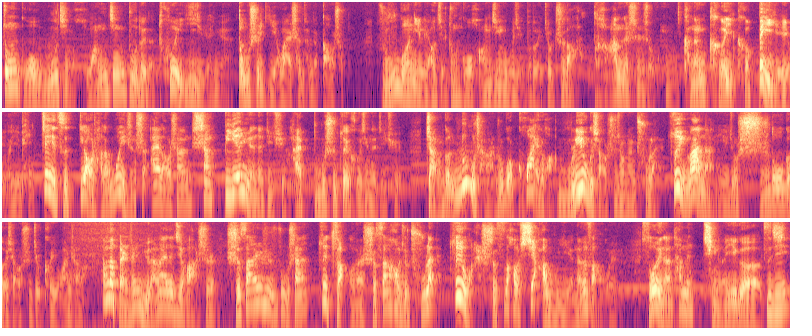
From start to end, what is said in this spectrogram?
中国武警黄金部队的退役人员，都是野外生存的高手。如果你了解中国黄金武警部队，就知道他们的身手，可能可以和贝爷有的一拼。这次调查的位置是哀牢山山边缘的地区，还不是最核心的地区。整个路程啊，如果快的话，五六个小时就能出来；最慢呢，也就十多个小时就可以完成了。他们本身原来的计划是十三日入山，最早呢十三号就出来，最晚十四号下午也能返回。所以呢，他们请了一个司机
